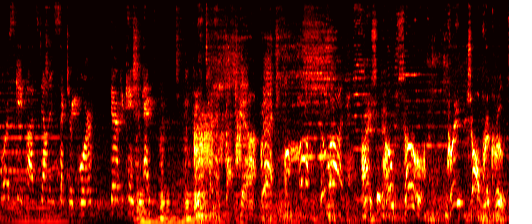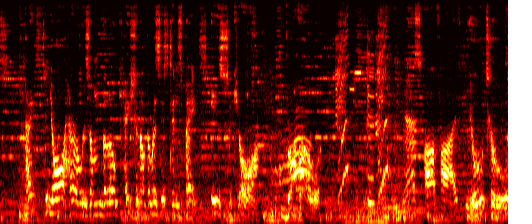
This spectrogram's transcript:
More escape pods down in Sector 4. Verification pen. Lieutenant Beck here. Beck! Alive! I should hope so. Great job, recruits. Thanks to your heroism, the location of the resistance base is secure. Bravo! Yes, R5, you too.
